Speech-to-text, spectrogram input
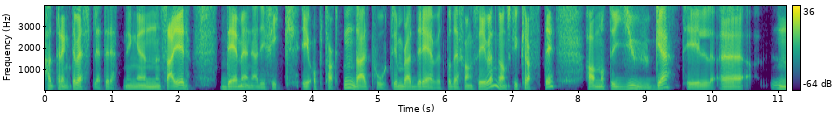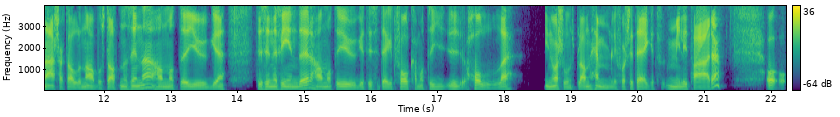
har trengte vestlig etterretning en seier. Det mener jeg de fikk i opptakten, der Putin ble drevet på defensiven ganske kraftig. Han måtte ljuge til eh, nær sagt alle nabostatene sine. Han måtte ljuge til sine fiender, han måtte ljuge til sitt eget folk, han måtte holde invasjonsplanen hemmelig for sitt eget militære. Og,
